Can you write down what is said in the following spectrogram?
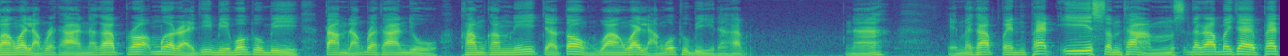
วางไว้หลังประธานนะครับ เพราะเมื่อไหร่ที่มี verb to be ตามหลังประธานอยู่คำคำนี้จะต้องวางไว้หลัง verb to be นะครับนะเห็นไหมครับ เป็น pet eat sometimes นะครับ ไม่ใช่ pet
